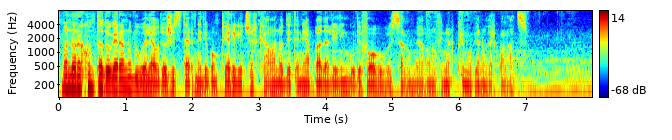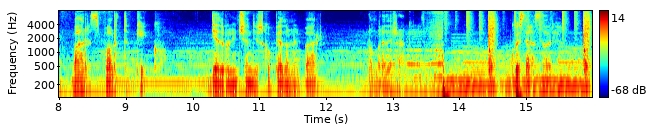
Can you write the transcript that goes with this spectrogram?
Mi hanno raccontato che erano due le autocisterne dei pompieri che cercavano di tenere a bada le lingue di fuoco che si allungavano fino al primo piano del palazzo. Bar Sport Checco. Dietro l'incendio scoppiato nel bar, l'ombra del racket. Questa è la storia.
